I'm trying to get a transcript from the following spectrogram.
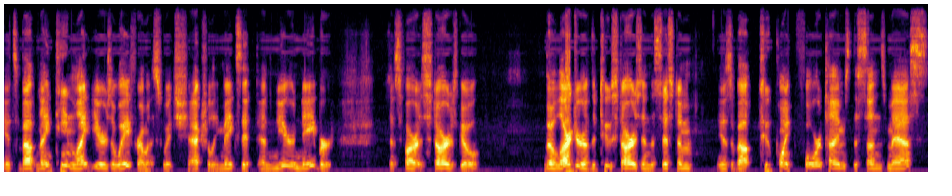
It's about 19 light years away from us, which actually makes it a near neighbor as far as stars go. The larger of the two stars in the system is about 2.4 times the sun's mass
